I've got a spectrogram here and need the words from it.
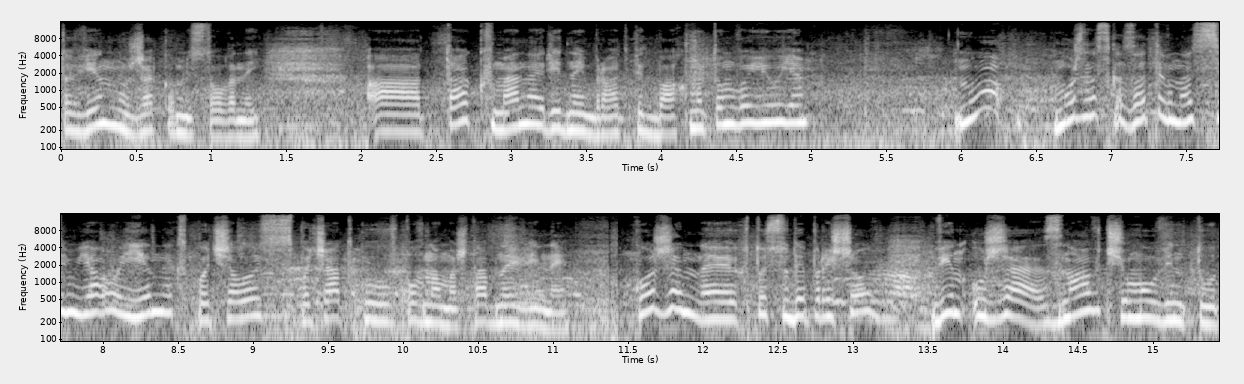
то він вже комісований. А так, в мене рідний брат під Бахмутом воює. Ну, можна сказати, у нас сім'я воєнних почалась з початку повномасштабної війни. Кожен, е, хто сюди прийшов, він уже знав, чому він тут.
